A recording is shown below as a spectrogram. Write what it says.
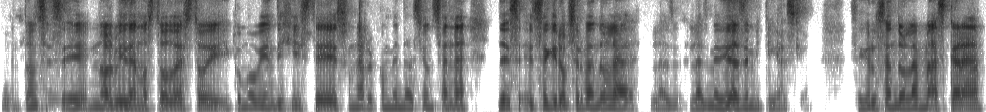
Entonces, eh, no olvidemos todo esto y, como bien dijiste, es una recomendación sana de seguir observando las, las medidas de mitigación. Seguir usando la máscara,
